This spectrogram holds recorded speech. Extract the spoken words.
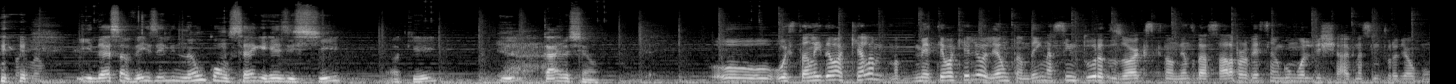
E dessa vez ele não consegue resistir, ok? E cai no chão. O, o Stanley deu aquela. meteu aquele olhão também na cintura dos orcs que estão dentro da sala pra ver se tem algum molho de chave na cintura de algum.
